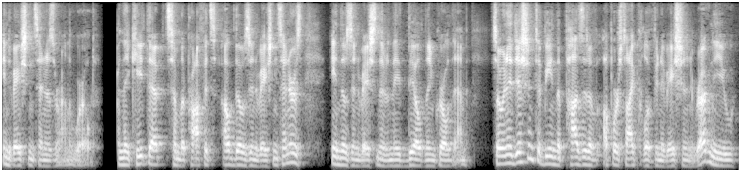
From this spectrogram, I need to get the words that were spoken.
innovation centers around the world. And they keep that some of the profits of those innovation centers in those innovation centers and they build and grow them. So, in addition to being the positive upward cycle of innovation and revenue,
